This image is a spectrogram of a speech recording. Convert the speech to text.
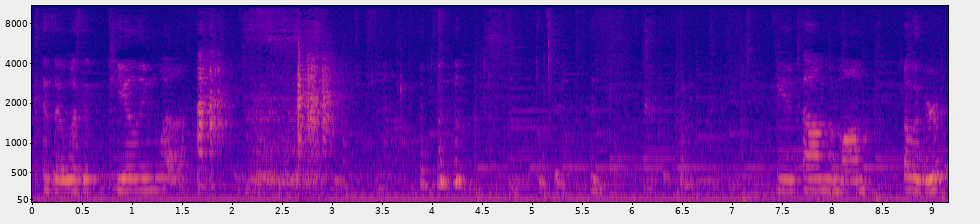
Because I wasn't peeling well. Stupid. Can you tell I'm the mom of the group?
